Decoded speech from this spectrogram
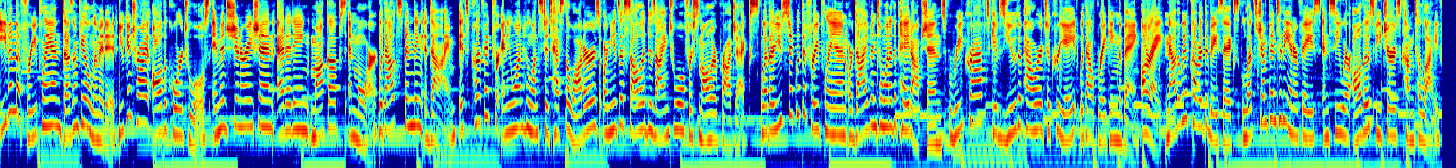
even the free plan doesn't feel limited. You can try all the core tools image generation, editing, mockups, and more without spending a dime. It's perfect for anyone who wants to test the waters or needs a solid design tool for smaller projects. Whether you stick with the free plan or dive into one of the paid options, Recraft gives you the power to create without breaking the bank. All right, now that we've covered the basics, let's jump into the interface and see where all those features come to life.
